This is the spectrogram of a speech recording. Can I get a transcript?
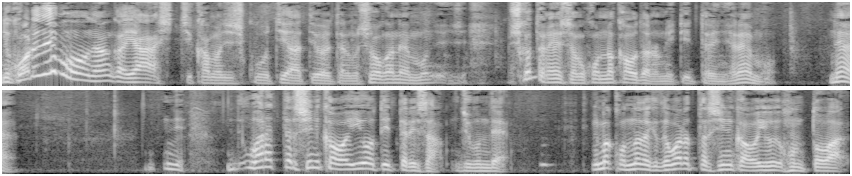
でこれでもなんか「いや七かまじし食うてや」って言われたらもうしょうがないもう仕方ないですよもうこんな顔だろうにって言ったらいいんじゃないもうねで笑ったら死に可愛いいよって言ったらいいさ自分で今こんなだけど笑ったら死に可愛いいよ本当はっ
